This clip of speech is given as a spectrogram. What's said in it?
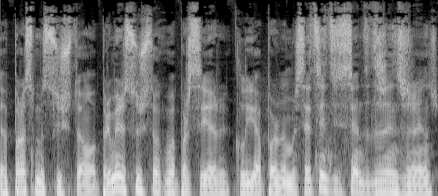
a próxima sugestão, a primeira sugestão que me aparecer, que ligar para o número 760 300 300,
